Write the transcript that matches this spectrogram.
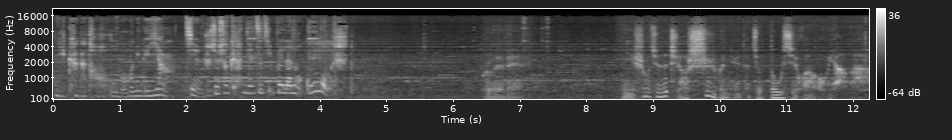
你看她讨好欧伯伯那个样，简直就像看见自己未来老公公了似的。不是薇薇，你是不是觉得只要是个女的就都喜欢欧阳啊？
